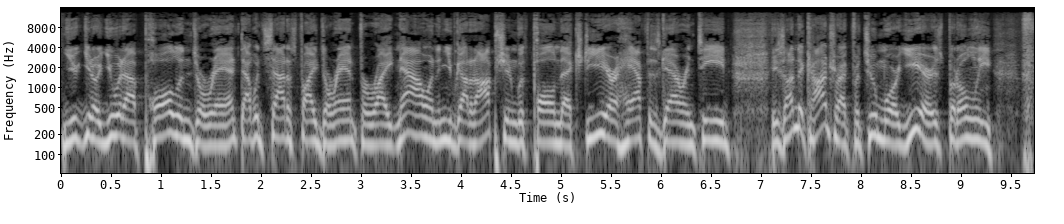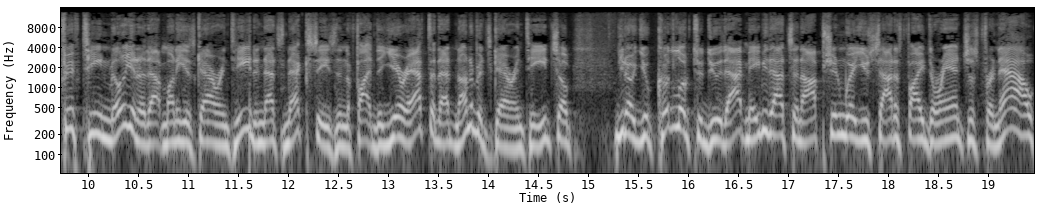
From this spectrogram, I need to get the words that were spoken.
you you know you would have Paul and Durant. That would satisfy Durant for right now, and then you've got an option with Paul next year. Half is guaranteed. He's under contract for two more years, but only fifteen million of that money is guaranteed, and that's next season. The five, the year after that, none of it's guaranteed. So, you know, you could look to do that. Maybe that's an option where you satisfy Durant just for now,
